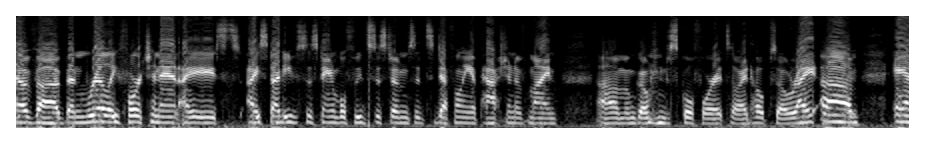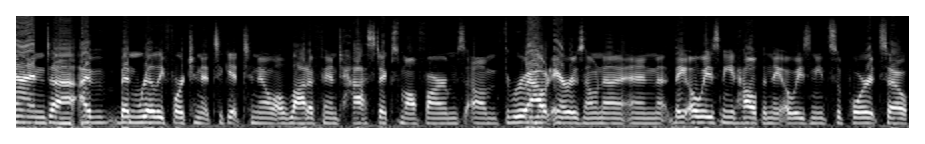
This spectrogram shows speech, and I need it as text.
have uh, been really fortunate. I, I study sustainable food systems. It's definitely a passion of mine. Um, I'm going to school for it, so I'd hope so, right? Um, and uh, I've been really fortunate to get to know a lot of fantastic small farms um, throughout Arizona, and they always need help and they always need support. So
